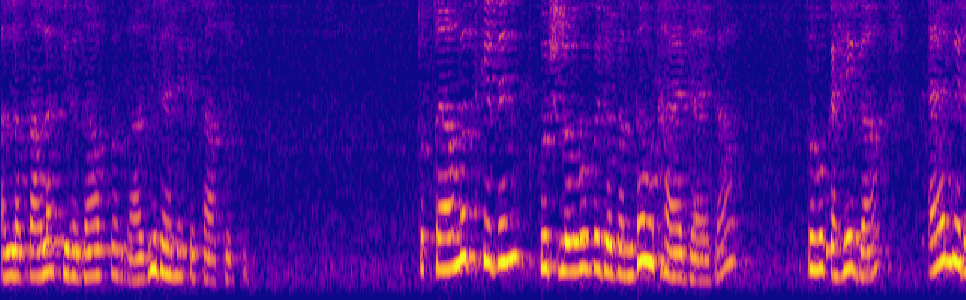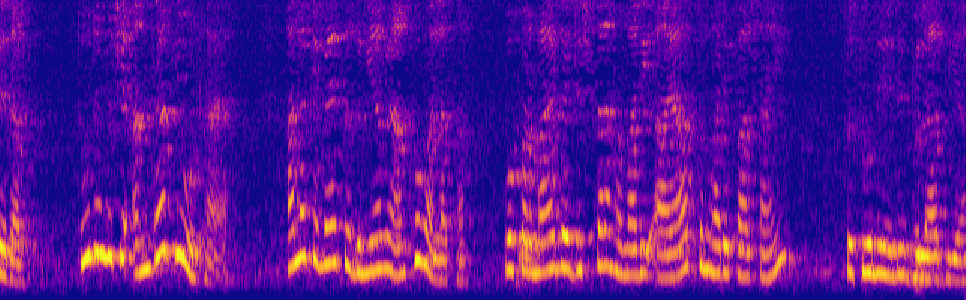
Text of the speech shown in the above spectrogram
اللہ تعالی کی رضا پر راضی رہنے کے ساتھ ہوتی۔ تو قیامت کے دن کچھ لوگوں کو جب اندھا اٹھایا جائے گا، تو وہ کہے گا، اے میرے رب، تو نے مجھے اندھا کیوں اٹھایا؟ حالانکہ میں تو دنیا میں آنکھوں والا تھا۔ وہ فرمائے گا، جس طرح ہماری آیات تمہارے پاس آئی تو تو نے انہیں بلا دیا۔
